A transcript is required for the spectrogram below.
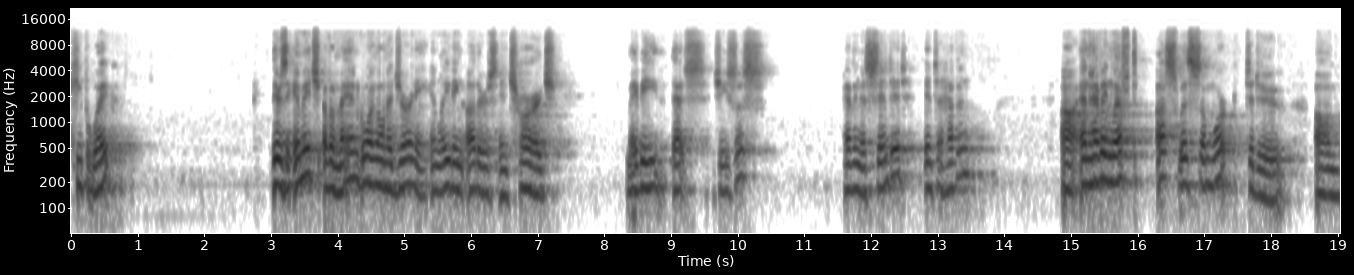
keep awake, there's an image of a man going on a journey and leaving others in charge. Maybe that's Jesus having ascended into heaven uh, and having left us with some work to do um,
